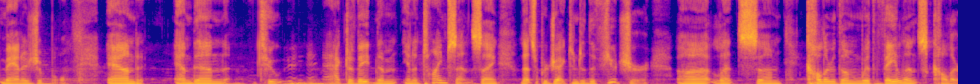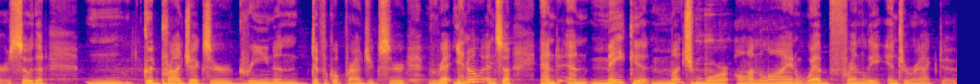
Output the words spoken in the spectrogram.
manageable, and and then to activate them in a time sense, saying, let's project into the future. Uh, let's um, color them with valence colors so that mm, good projects are green and difficult projects are red, you know, and so, and, and make it much more online, web friendly, interactive.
